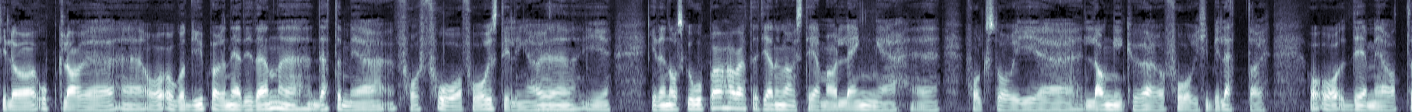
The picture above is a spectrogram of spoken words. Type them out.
til å oppklare og, og, gå dypere ned i den. Dette med for få forestillinger i, i Den norske opera har vært et gjennomgangstema lenge. Folk står i lange køer og får ikke billetter. Og, og det med at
